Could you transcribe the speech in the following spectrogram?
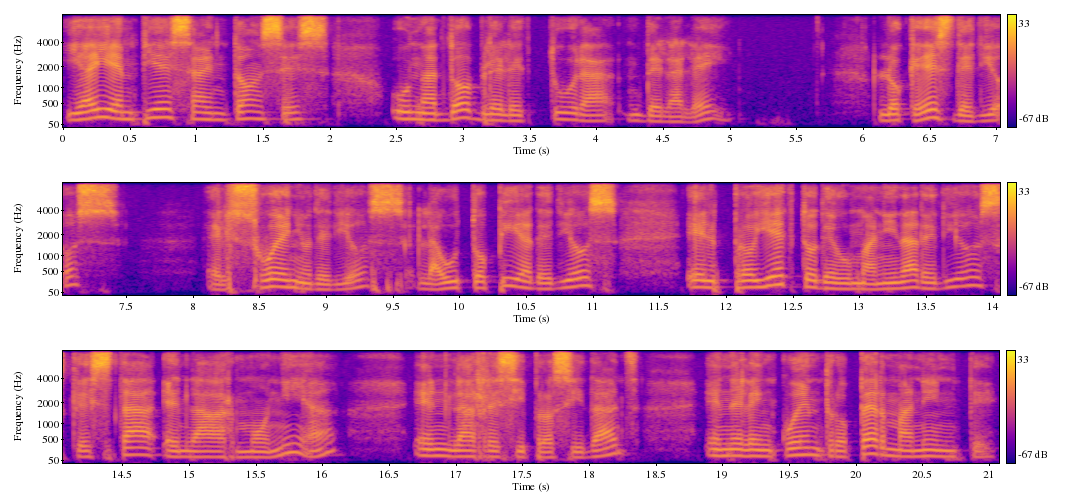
Y ahí empieza entonces una doble lectura de la ley. Lo que es de Dios, el sueño de Dios, la utopía de Dios, el proyecto de humanidad de Dios que está en la armonía, en la reciprocidad, en el encuentro permanente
